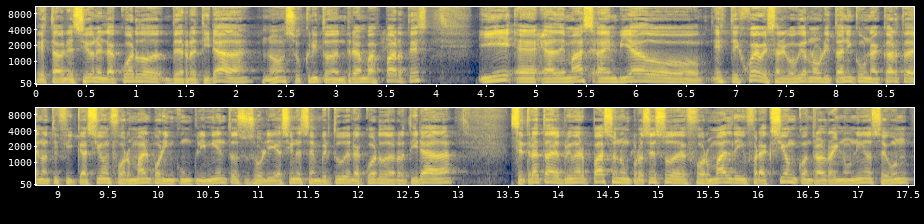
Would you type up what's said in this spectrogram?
establecido en el acuerdo de retirada, ¿no? suscrito entre ambas partes, y eh, además ha enviado este jueves al gobierno británico una carta de notificación formal por incumplimiento de sus obligaciones en virtud del acuerdo de retirada. Se trata del primer paso en un proceso de formal de infracción contra el Reino Unido, según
